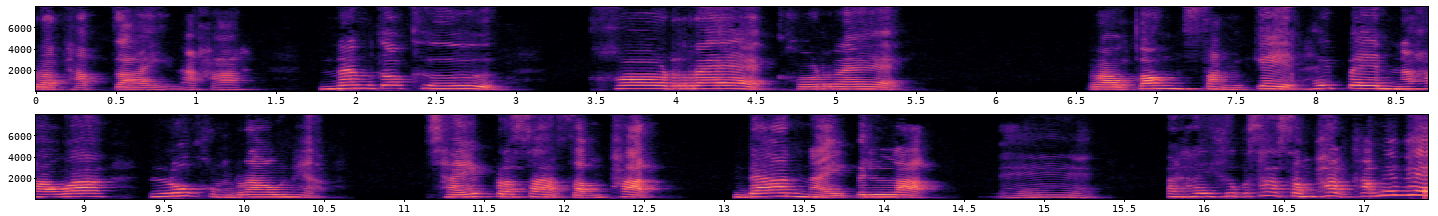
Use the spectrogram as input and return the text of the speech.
ประทับใจนะคะ นั่นก็คือ ข้อแรกข้อแรก เราต้องสังเกตให้เป็นนะคะว่า ลูกของเราเนี่ย ใช้ประสาทสัมผัสด้านไหนเป็นหลักแหม อะไรคือประสาทสัมผัสคะแม่แพร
